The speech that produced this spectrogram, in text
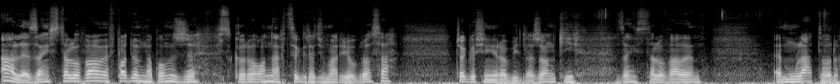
Ale zainstalowałem, wpadłem na pomysł, że skoro ona chce grać w Mario Brosa, czego się nie robi dla żonki, zainstalowałem emulator,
